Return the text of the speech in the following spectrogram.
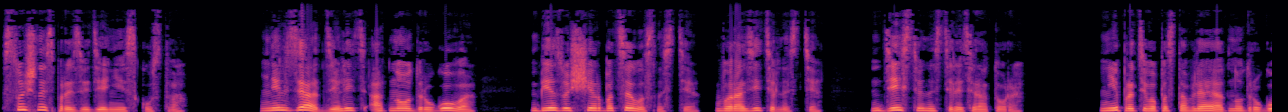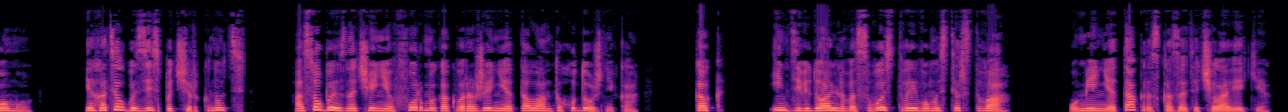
сущность произведения искусства. Нельзя отделить одно другого без ущерба целостности, выразительности, действенности литературы. Не противопоставляя одно другому, я хотел бы здесь подчеркнуть особое значение формы как выражение таланта художника, как индивидуального свойства его мастерства, умение так рассказать о человеке,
